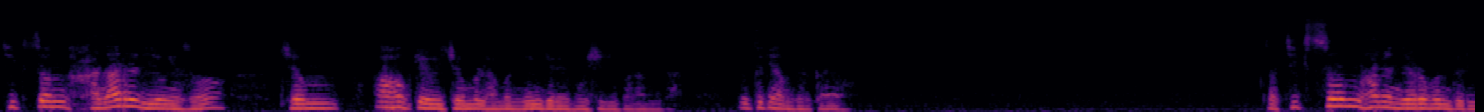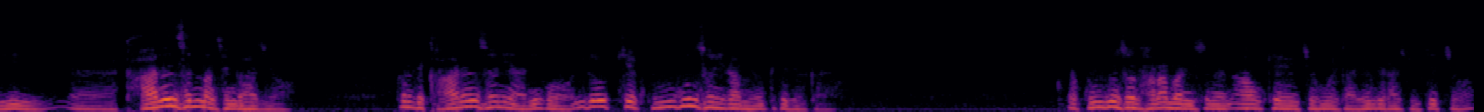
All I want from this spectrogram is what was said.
직선 하나를 이용해서 점 아홉 개의 점을 한번 연결해 보시기 바랍니다. 어떻게 하면 될까요? 자, 직선 하면 여러분들이 에, 가는 선만 생각하죠. 그런데 가는 선이 아니고 이렇게 굵은 선이라면 어떻게 될까요? 자, 굵은 선 하나만 있으면 아홉 개의 점을 다 연결할 수 있겠죠.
